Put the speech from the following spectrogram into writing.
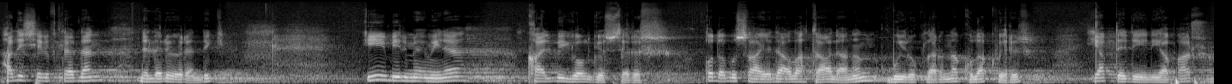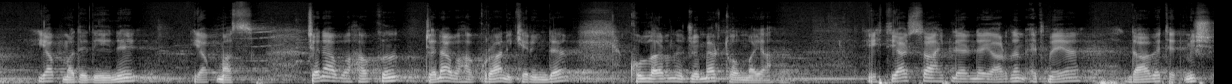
Hadis-i şeriflerden neleri öğrendik? İyi bir mümine kalbi yol gösterir. O da bu sayede Allah Teala'nın buyruklarına kulak verir. Yap dediğini yapar, yapma dediğini yapmaz. Cenab-ı Hakk'ı Cenab-ı Hak Kur'an-ı Kerim'de kullarını cömert olmaya, ihtiyaç sahiplerine yardım etmeye davet etmiş.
